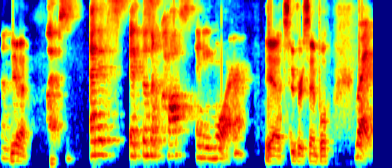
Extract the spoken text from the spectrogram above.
than yeah. flips. And it's it doesn't cost any more. Yeah, it's super simple. Right.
